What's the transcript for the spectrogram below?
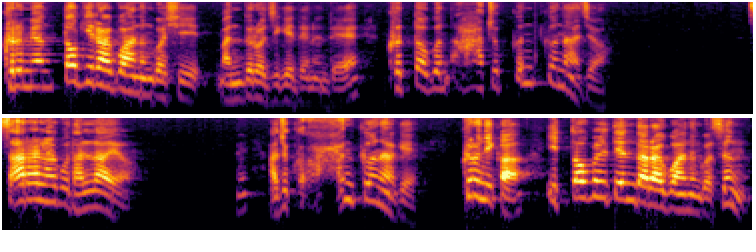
그러면 떡이라고 하는 것이 만들어지게 되는데 그 떡은 아주 끈끈하죠. 쌀알하고 달라요. 예? 아주 끈끈하게. 그러니까 이 떡을 뗀다라고 하는 것은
